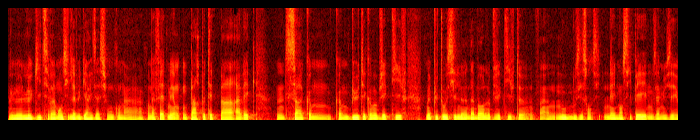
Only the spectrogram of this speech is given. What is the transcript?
le, guide, c'est vraiment aussi de la vulgarisation qu'on a, qu'on a faite, mais on, on part peut-être pas avec ça comme, comme but et comme objectif, mais plutôt aussi d'abord l'objectif de enfin, nous, nous émanciper nous amuser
